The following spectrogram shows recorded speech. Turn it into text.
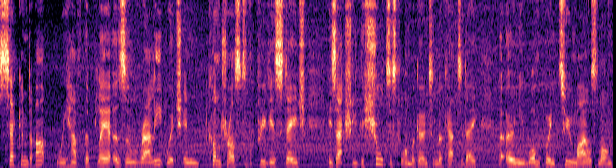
Second up, we have the Playa Azul Rally, which in contrast to the previous stage is actually the shortest one we're going to look at today, at only 1.2 miles long,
